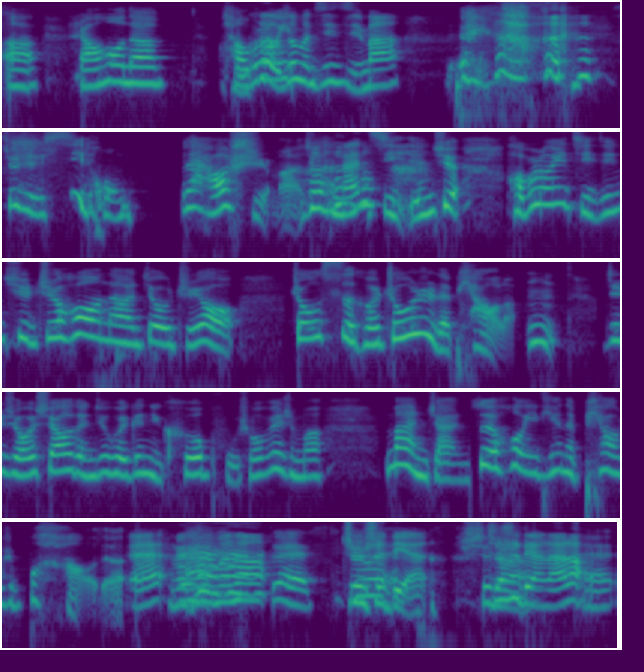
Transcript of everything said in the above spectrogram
啊。然后呢，好不容易这么积极吗？就是系统不太好使嘛，就很难挤进去。好不容易挤进去之后呢，就只有周四和周日的票了。嗯，这时候 Sheldon 就会跟你科普说，为什么漫展最后一天的票是不好的。哎，为什么呢？对，知识点 是，知识点来了哎，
